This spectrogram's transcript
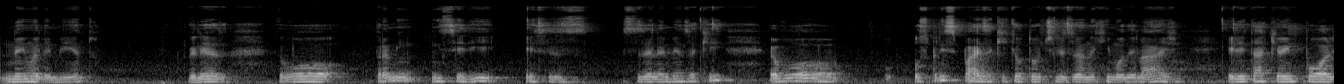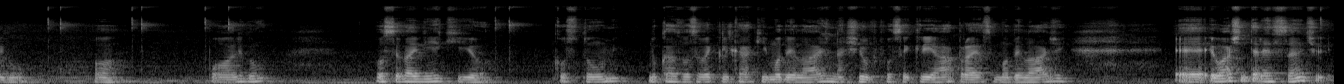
nenhum elemento, beleza? Eu vou, para mim inserir esses, esses elementos aqui, eu vou, os principais aqui que eu estou utilizando aqui em modelagem, ele está aqui ó, em Polygon, ó, Polygon você vai vir aqui, ó, costume. No caso, você vai clicar aqui em modelagem, na shelf que você criar para essa modelagem. É, eu acho interessante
